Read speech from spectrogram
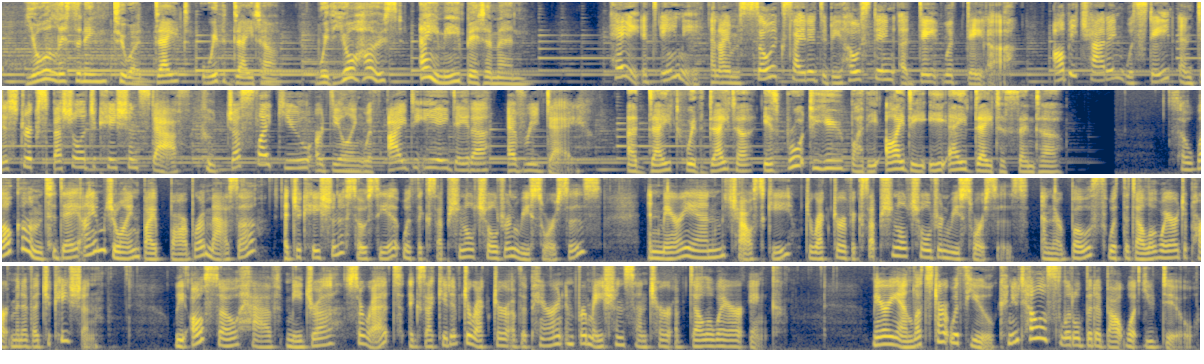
You're listening to A Date with Data with your host, Amy Bitterman. Hey, it's Amy, and I'm so excited to be hosting A Date with Data. I'll be chatting with state and district special education staff who, just like you, are dealing with IDEA data every day. A Date with Data is brought to you by the IDEA Data Center. So, welcome. Today I am joined by Barbara Mazza, Education Associate with Exceptional Children Resources, and Mary Ann Mieczkowski, Director of Exceptional Children Resources, and they're both with the Delaware Department of Education. We also have Meedra Surratte, Executive Director of the Parent Information Center of Delaware, Inc. Mary Ann, let's start with you. Can you tell us a little bit about what you do?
